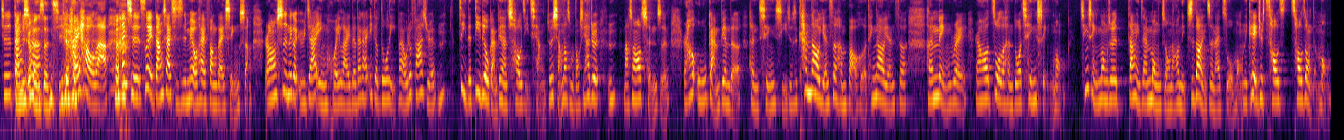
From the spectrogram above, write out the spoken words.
其实当下就很神奇，还好啦。但其实所以当下其实没有太放在心上，然后是那个瑜伽营回来的大概一个多礼拜，我就发觉嗯。自己的第六感变得超级强，就是想到什么东西，它就嗯马上要成真，然后五感变得很清晰，就是看到颜色很饱和，听到颜色很敏锐，然后做了很多清醒梦。清醒梦就是当你在梦中，然后你知道你正在做梦，你可以去操操纵你的梦，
